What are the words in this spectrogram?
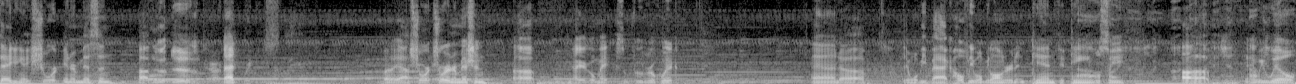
Taking a short intermission. Uh, ugh, ugh, bad. But uh, yeah, short short intermission. Uh, I gotta go make some food real quick, and uh, then we'll be back. Hopefully, it won't be longer than 10, 15. We'll see. Uh, and we will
